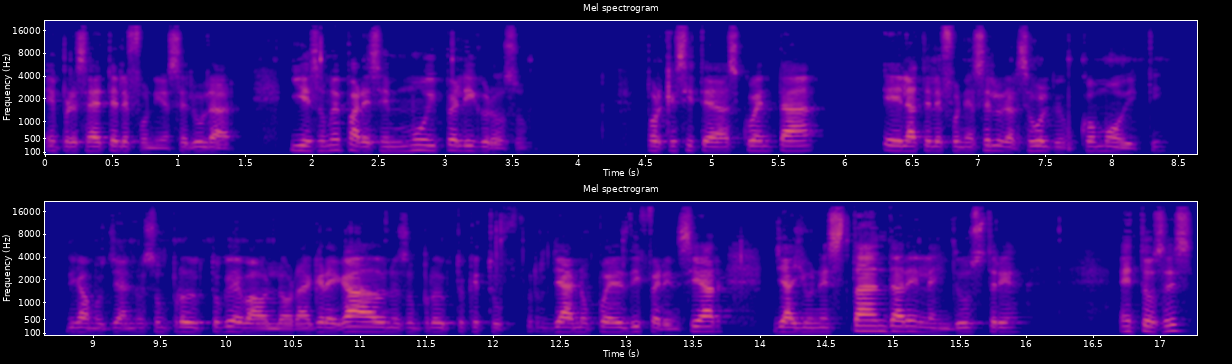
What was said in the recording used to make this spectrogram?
empresa de telefonía celular. Y eso me parece muy peligroso, porque si te das cuenta, eh, la telefonía celular se volvió un commodity. Digamos, ya no es un producto de valor agregado, no es un producto que tú ya no puedes diferenciar, ya hay un estándar en la industria. Entonces,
